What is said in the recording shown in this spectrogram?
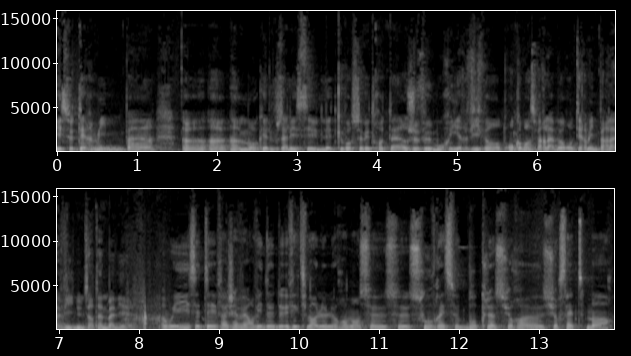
Et se termine par un mot qu'elle vous a laissé, une lettre que vous recevez trop tard Je veux mourir vivante. On commence par la mort, on termine par la vie d'une certaine manière. Oui, c'était. Enfin, j'avais envie de, effectivement, le, roman s'ouvre et se boucle sur euh, sur cette mort.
